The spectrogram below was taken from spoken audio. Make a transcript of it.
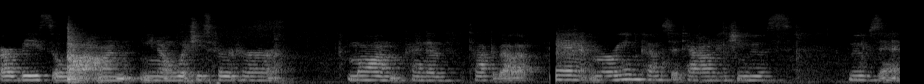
are based a lot on you know what she's heard her mom kind of talk about. And Maureen comes to town and she moves moves in,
